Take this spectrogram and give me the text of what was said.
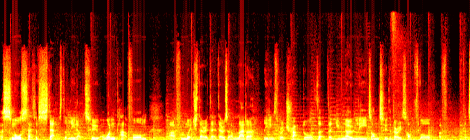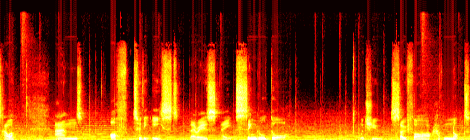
a small set of steps that lead up to a wooden platform uh, from which there, there, there is a ladder leading through a trapdoor that, that you know leads onto the very top floor of, of the tower. And off to the east, there is a single door. which you so far have not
